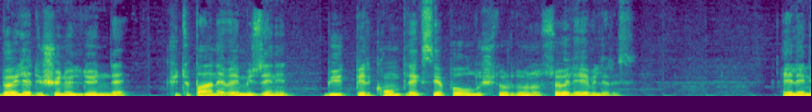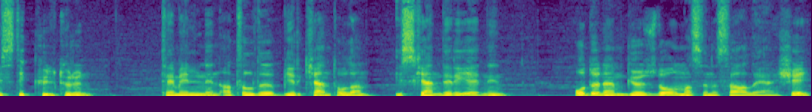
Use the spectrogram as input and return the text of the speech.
Böyle düşünüldüğünde kütüphane ve müzenin büyük bir kompleks yapı oluşturduğunu söyleyebiliriz. Helenistik kültürün temelinin atıldığı bir kent olan İskenderiye'nin o dönem gözde olmasını sağlayan şey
